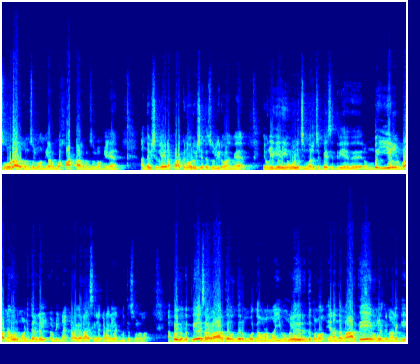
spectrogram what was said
சூடாக இருக்கும்னு சொல்லுவாங்களே ரொம்ப ஹாட்டாக இருக்கும்னு சொல்லுவாங்க இல்லையா? அந்த விஷயத்தில் ஏன்னா படக்குன்னு ஒரு விஷயத்த சொல்லிடுவாங்க. இவங்களுக்கு எதையும் ஒழிச்சு மறைச்சு பேச தெரியாது. ரொம்ப இயல்பான ஒரு மனிதர்கள் அப்படின்னா கடக ராசி இல்லை கடக லக்னத்தை சொல்லலாம். அப்போ இவங்க பேசுகிற வார்த்தை வந்து ரொம்ப கவனமாக இவங்களும் இருந்துக்கணும். ஏன்னா அந்த வார்த்தையே இவங்களுக்கு நாளைக்கு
